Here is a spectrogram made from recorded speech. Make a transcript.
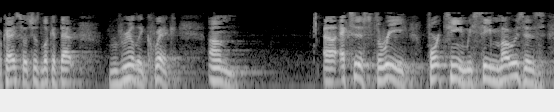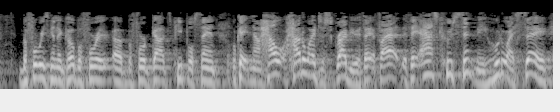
Okay, so let's just look at that really quick. Um, uh, Exodus 3 14, we see Moses before he's going to go before uh, before God's people, saying, "Okay, now how how do I describe you? If they, if, I, if they ask who sent me, who do I say?"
